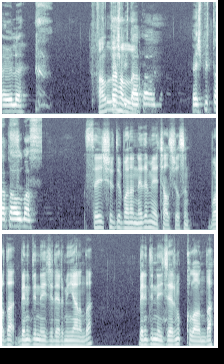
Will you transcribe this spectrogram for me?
Öyle. Allah Allah. hata olmaz. Teşbihte hata olmaz. Sen şimdi bana ne demeye çalışıyorsun? Bu arada benim dinleyicilerimin yanında. Benim dinleyicilerimin kulağında.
